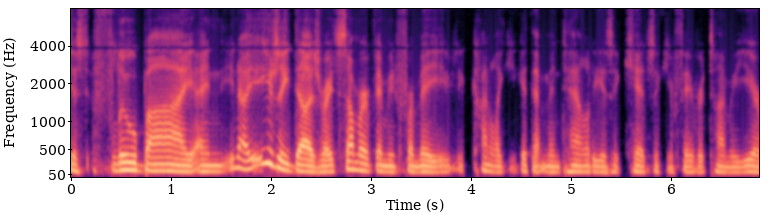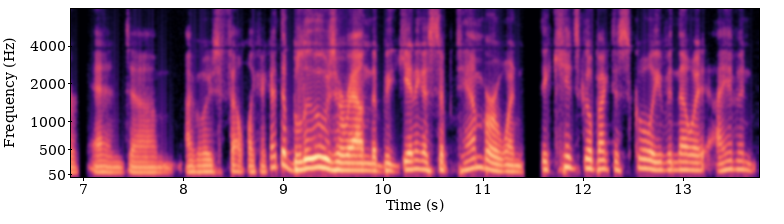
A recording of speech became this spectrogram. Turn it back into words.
just flew by and you know it usually does right? Summer i mean for me kind of like you get that mentality as a kid it's like your favorite time of year. And um, i've always felt like i got the blues around the beginning of september when the kids go back to school even though i haven't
